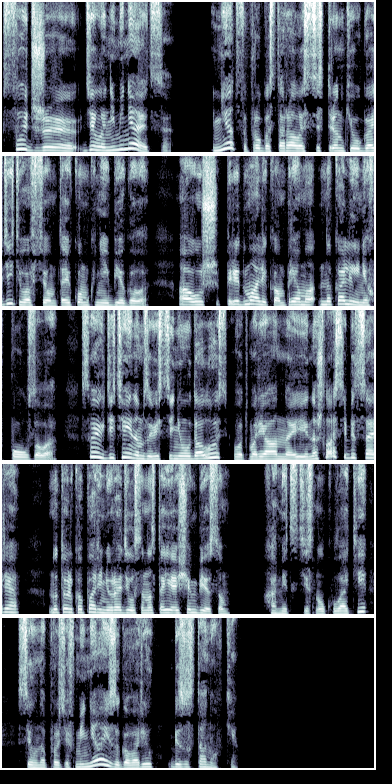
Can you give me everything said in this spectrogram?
Суть же дела не меняется. Нет, супруга старалась сестренке угодить во всем, тайком к ней бегала. А уж перед Маликом прямо на коленях ползала. Своих детей нам завести не удалось, вот Марианна и нашла себе царя. Но только парень уродился настоящим бесом. Хамид стиснул кулаки, сел напротив меня и заговорил без остановки.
